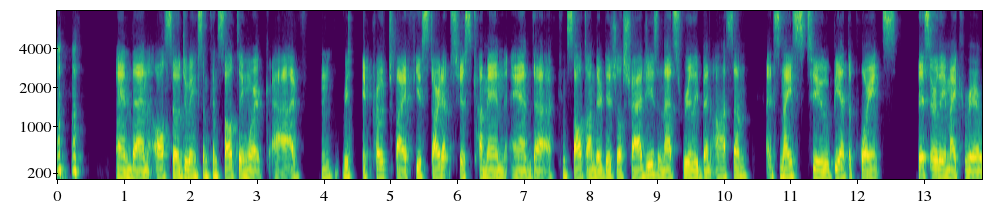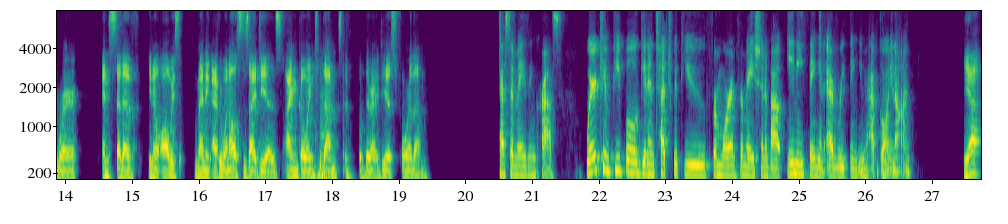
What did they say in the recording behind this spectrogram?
and then also doing some consulting work. Uh, I've been recently approached by a few startups just come in and uh, consult on their digital strategies, and that's really been awesome. It's nice to be at the point this early in my career where instead of you know always implementing everyone else's ideas i'm going mm-hmm. to them to build their ideas for them that's amazing cross where can people get in touch with you for more information about anything and everything you have going on yeah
